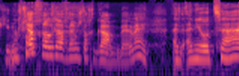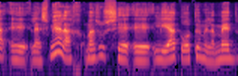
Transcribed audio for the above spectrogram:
כאילו, נכון. קחי אחריות על החיים שלך גם, באמת. אז אני רוצה אה, להשמיע לך משהו שליאת רותם מלמד,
